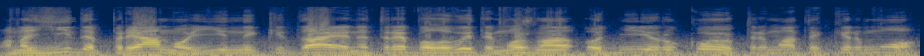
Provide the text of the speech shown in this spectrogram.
Вона їде прямо, її не кидає, не треба ловити. Можна однією рукою тримати кермо.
